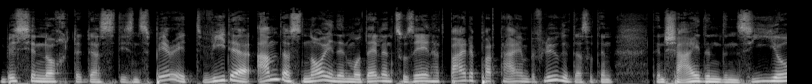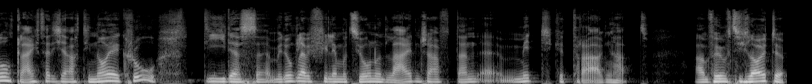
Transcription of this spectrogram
ein bisschen noch das, diesen Spirit wieder anders neu in den Modellen zu sehen, hat beide Parteien beflügelt, also den, den scheidenden CEO, gleichzeitig auch die neue Crew, die das äh, mit unglaublich viel Emotion und Leidenschaft dann äh, mitgetragen hat haben 50 Leute.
